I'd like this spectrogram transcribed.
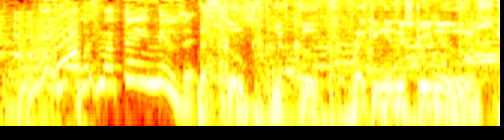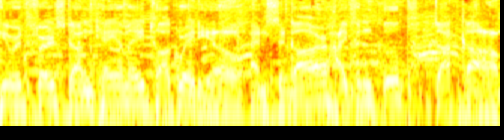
Hey, yo, what's my theme music? The Scoop with Coop. Breaking industry news. Hear it first on KMA Talk Radio and cigar-coop.com.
